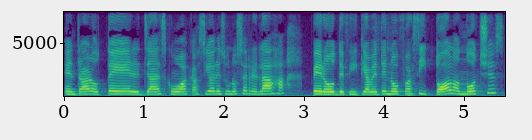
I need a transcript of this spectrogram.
entrar al hotel, ya es como vacaciones, uno se relaja, pero definitivamente no fue así. Todas las noches,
